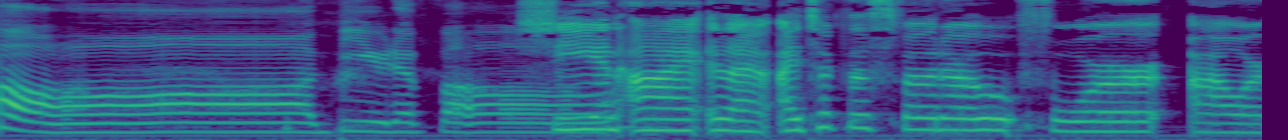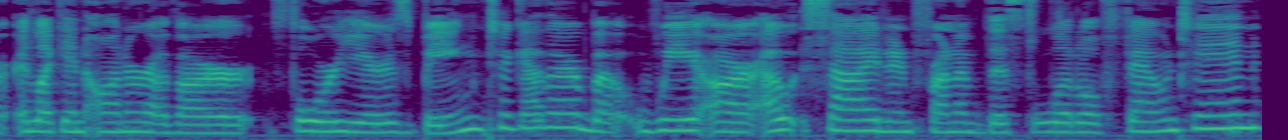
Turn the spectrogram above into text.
Oh, beautiful. She and I, uh, I took this photo for our, like in honor of our four years being together, but we are outside in front of this little fountain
